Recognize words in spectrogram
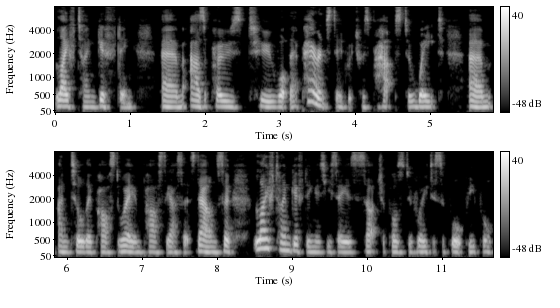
lifetime gifting um, as opposed to what their parents did, which was perhaps to wait um, until they passed away and pass the assets down. So, lifetime gifting, as you say, is such a positive way to support people,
